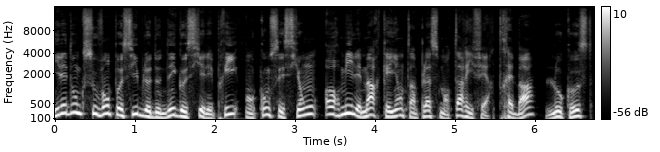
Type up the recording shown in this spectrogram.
Il est donc souvent possible de négocier les prix en concession, hormis les marques ayant un placement tarifaire très bas, low cost,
